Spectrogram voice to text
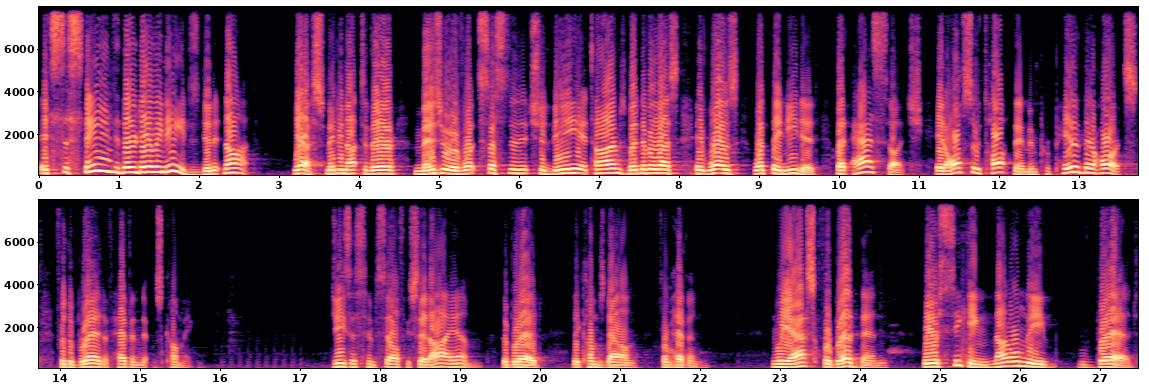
It sustained their daily needs, did it not? Yes, maybe not to their measure of what sustenance should be at times, but nevertheless, it was what they needed. But as such, it also taught them and prepared their hearts for the bread of heaven that was coming. Jesus himself, who said, I am the bread that comes down from heaven. And we ask for bread, then, we are seeking not only bread,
